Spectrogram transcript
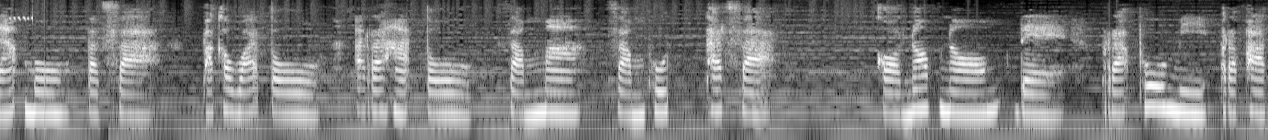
นะโมตัสสะภะคะวะโต อะระหะโต สัมมาสัมพุทธัสสะ ขอนอบน้อมแด่พระผู้มีพระภาค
